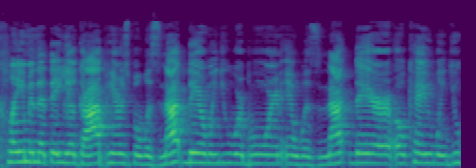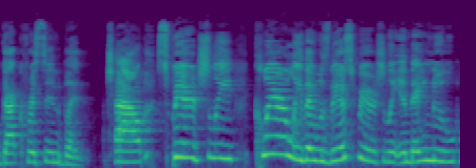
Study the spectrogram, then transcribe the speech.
claiming that they your godparents, but was not there when you were born and was not there, okay, when you got christened, but child spiritually. Clearly they was there spiritually and they knew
